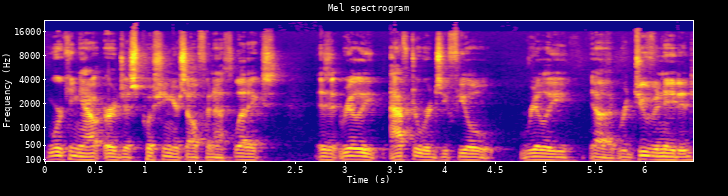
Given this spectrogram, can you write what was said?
working out or just pushing yourself in athletics is it really afterwards you feel really uh, rejuvenated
